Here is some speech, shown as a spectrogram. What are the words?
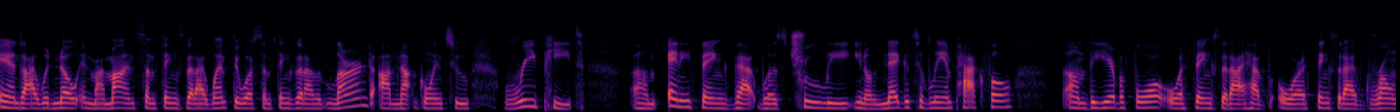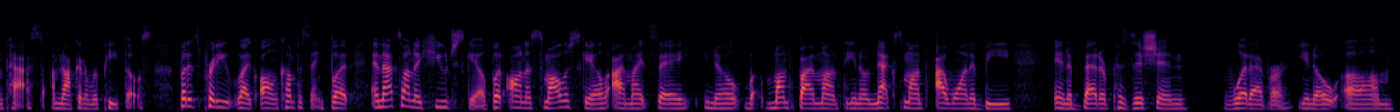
and I would know in my mind some things that I went through or some things that I learned. I'm not going to repeat um, anything that was truly, you know, negatively impactful um, the year before, or things that I have, or things that I've grown past. I'm not going to repeat those. But it's pretty like all encompassing. But and that's on a huge scale. But on a smaller scale, I might say, you know, month by month. You know, next month I want to be in a better position. Whatever, you know. Um,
